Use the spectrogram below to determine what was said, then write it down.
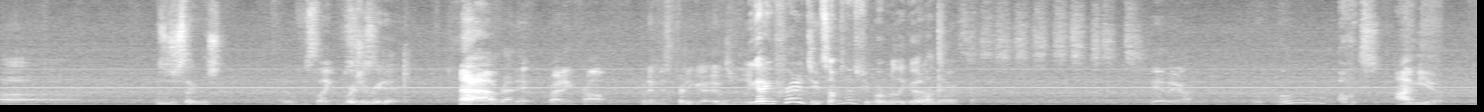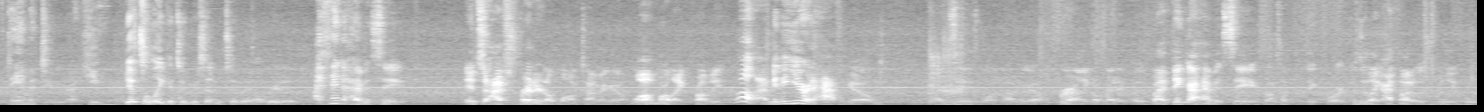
Uh, Was it just like this? it was like. Where'd you read it? Ah, read it. Writing prompt. But it was pretty good. It was really You gotta give credit, dude. Sometimes people are really good on there. Yeah, they are. Ooh. Oh, it's I'm you. Damn it, dude. I keep. You have to link it to me. Send it to me. I'll read it. I think I have it saved. It's I've read it a long time ago. Well, more like probably. Well, I mean, a year and a half ago. I'd say it's a long time ago for like a Reddit post, but I think I have it saved. I'll have to dig for it because like I thought it was really cool.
